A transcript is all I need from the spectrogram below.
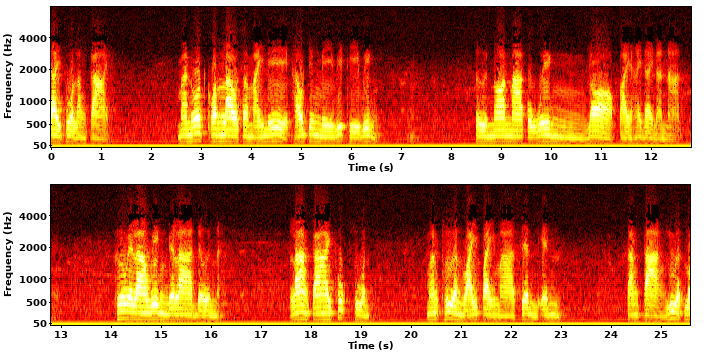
ได้ทั่วร่างกาย มนุษย์คนเราสมัยนี้ เขาจึงมีวิธีวิ่ง ตื่นนอนมาก็วิ่งล่อไปให้ได้นานๆ คือเวลาวิ่งเวลาเดิน ร่างกายทุกส่วน มันเคลื่อนไหวไปมาเส้นเอ็น ต่างๆ เลือดล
